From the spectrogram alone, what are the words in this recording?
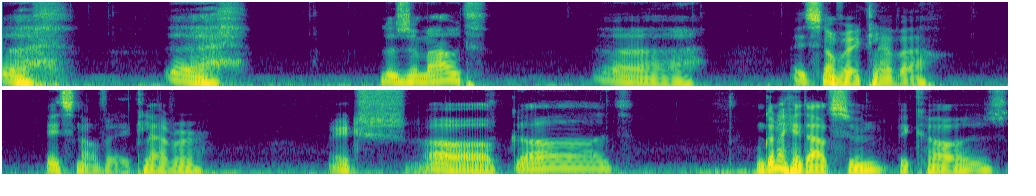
Ugh. Ugh. Let's zoom out. Uh, it's not very clever. It's not very clever. It's. Oh, God. I'm gonna head out soon because.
